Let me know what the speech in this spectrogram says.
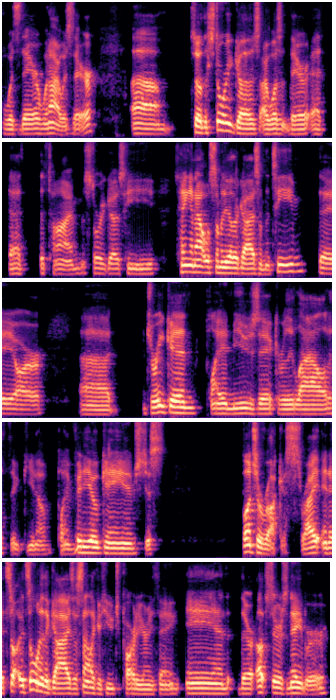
was there when I was there. Um, so the story goes, I wasn't there at at the time. The story goes, he's hanging out with some of the other guys on the team. They are uh, drinking, playing music really loud. I think you know, playing video games, just bunch of ruckus, right? And it's it's only the guys. It's not like a huge party or anything. And their upstairs neighbor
